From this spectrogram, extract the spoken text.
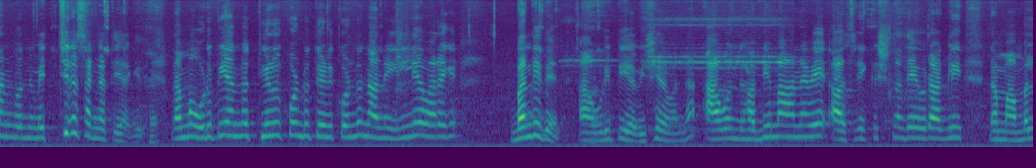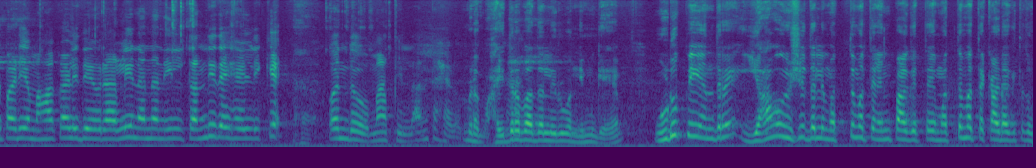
ನನಗೊಂದು ಮೆಚ್ಚಿನ ಸಂಗತಿಯಾಗಿದೆ. ನಮ್ಮ ಉಡುಪಿಯನ್ನು ತಿಳ್ಕೊಂಡು ತಿಳ್ಕೊಂಡು ನಾನು ಇಲ್ಲಿಯವರೆಗೆ ಬಂದಿದ್ದೇನೆ ಆ ಉಡುಪಿಯ ವಿಷಯವನ್ನು. ಆ ಒಂದು ಅಭಿಮಾನವೇ ಆ ಶ್ರೀಕೃಷ್ಣ ದೇವರಾಗಲಿ ನಮ್ಮ ಅಂಬಲ್ಪಾಡಿಯ ಮಹಾಕಾಳಿ ದೇವರಾಗಲಿ ನನ್ನನ್ನು ಇಲ್ಲಿ ತಂದಿದೆ ಹೇಳಲಿಕ್ಕೆ ಒಂದು ಮಾತಿಲ್ಲ ಅಂತ ಹೇಳೋದು. ಮೇಡಮ್ ಹೈದರಾಬಾದಲ್ಲಿರುವ ನಿಮಗೆ ಉಡುಪಿ ಅಂದ್ರೆ ಯಾವ ವಿಷಯದಲ್ಲಿ ಮತ್ತೆ ಮತ್ತೆ ನೆನಪಾಗುತ್ತೆ ಮತ್ತೆ ಮತ್ತೆ ಕಾಡಾಗುತ್ತೆ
